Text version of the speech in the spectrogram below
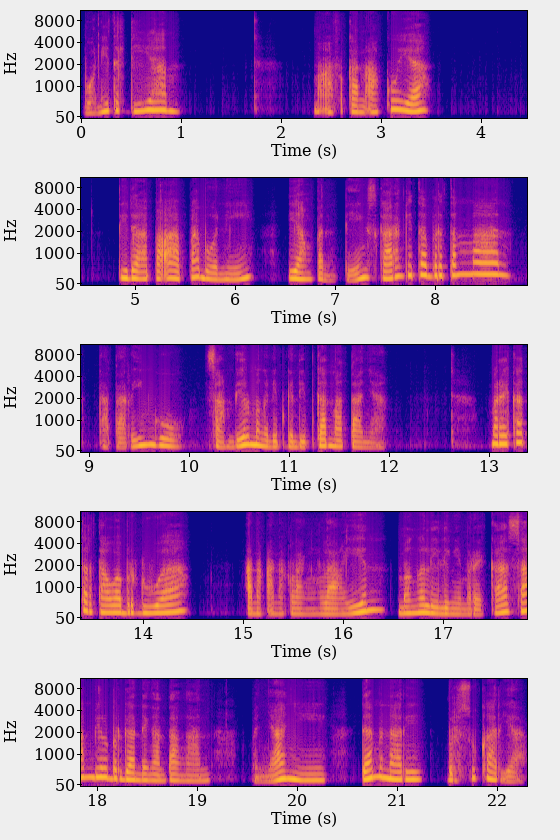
Boni terdiam. Maafkan aku ya. Tidak apa-apa, Boni. Yang penting sekarang kita berteman, kata Ringo sambil mengedip-gedipkan matanya. Mereka tertawa berdua, anak-anak lain mengelilingi mereka sambil bergandengan tangan, menyanyi, dan menari bersukaria.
